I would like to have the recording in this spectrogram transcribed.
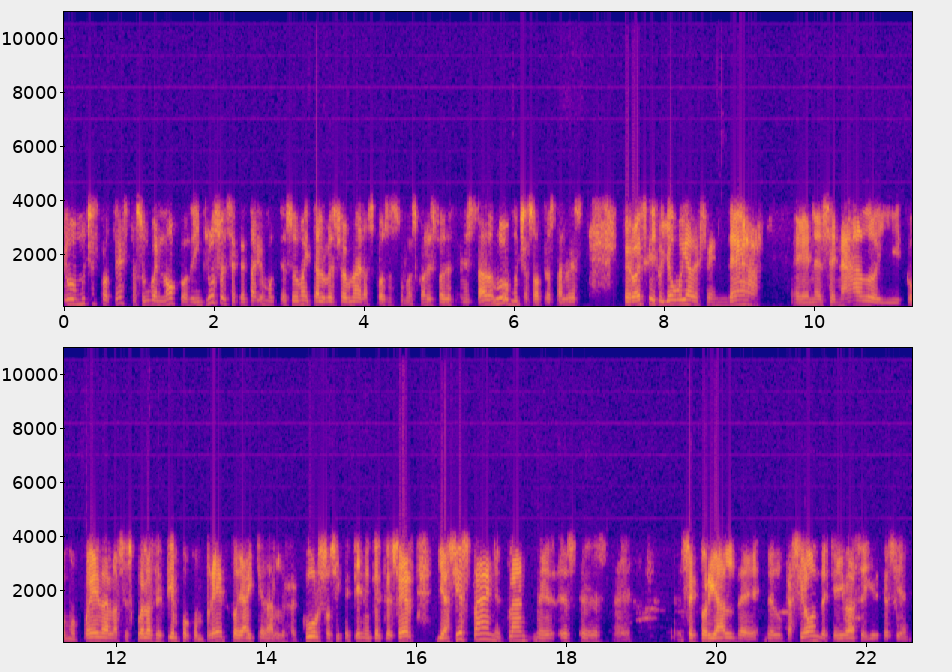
hubo muchas protestas, hubo enojos, incluso el secretario Moctezuma, y tal vez fue una de las cosas por las cuales fue defenestrado, hubo muchas otras tal vez, pero es que dijo, yo voy a defender en el Senado y como pueda las escuelas de tiempo completo y hay que darles recursos y que tienen que crecer, y así está en el plan de, es- es- eh, sectorial de, educación de que iba a seguir creciendo,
